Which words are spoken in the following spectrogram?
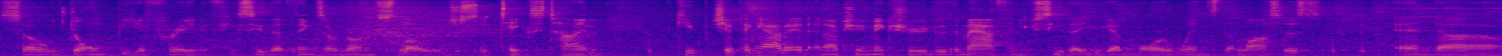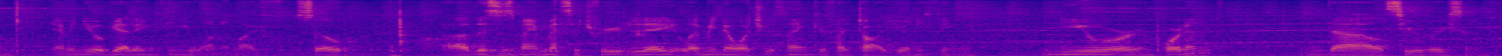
So don't be afraid if you see that things are going slow. It just it takes time. Keep chipping at it and actually make sure you do the math and you see that you get more wins than losses. And um, i mean you'll get anything you want in life. So uh, this is my message for you today. Let me know what you think if i taught you anything new or important and i'll see you very soon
